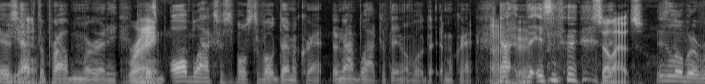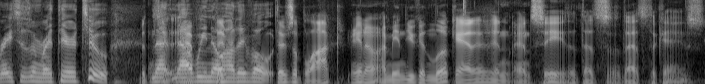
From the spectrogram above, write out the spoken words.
There's Yeah. half the problem already. Right. Because all blacks are supposed to vote Democrat. They're not black if they don't vote Democrat. Oh, now, sure. isn't sellouts. There's a little bit of racism right there too. But now, the- now we know how they vote. There's a block, you know. I mean, you can look at it and, and see that that's that's the case.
